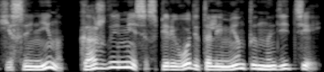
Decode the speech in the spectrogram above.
если Нина каждый месяц переводит алименты на детей?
